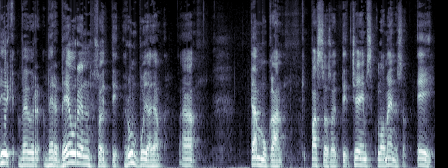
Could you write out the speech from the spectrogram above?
Dirk Verbeuren soitti rumpuja ja ää, tämän mukaan passo soitti James Lomenso. Ei,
